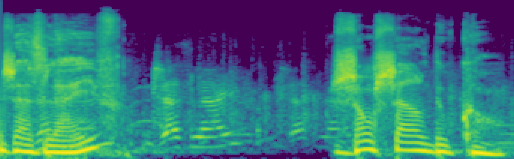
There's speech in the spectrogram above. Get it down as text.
Jazz Live. Jean-Charles Doucan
